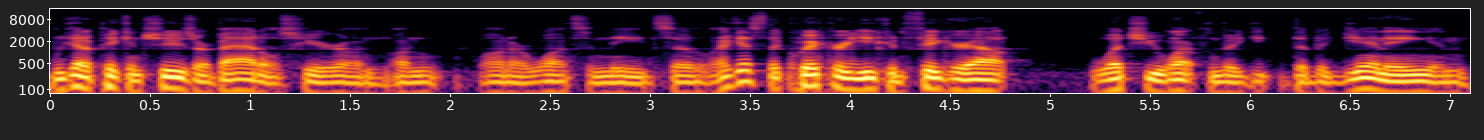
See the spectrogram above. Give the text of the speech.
we got to pick and choose our battles here on on on our wants and needs. So I guess the quicker you can figure out what you want from the, the beginning and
